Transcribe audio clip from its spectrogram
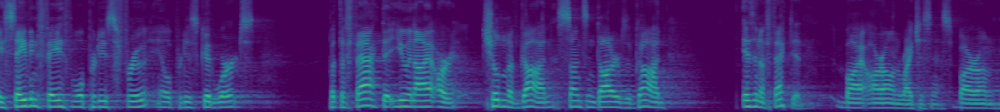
A saving faith will produce fruit, it will produce good works. But the fact that you and I are children of God, sons and daughters of God, isn't affected by our own righteousness, by our own,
